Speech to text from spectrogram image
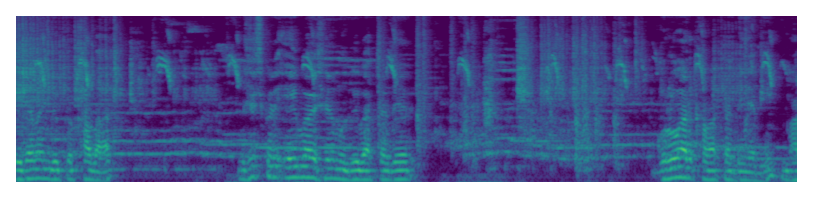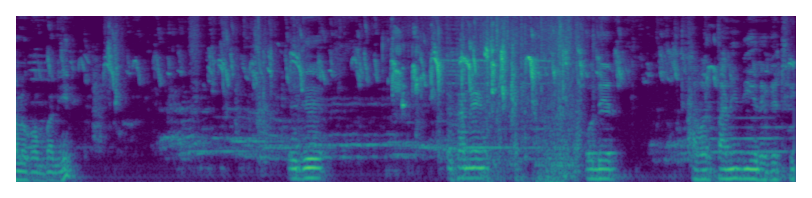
ভিটামিনযুক্ত খাবার, বিশেষ করে এই বয়সের মুরগির বাচ্চাদের গ্রোয়ার খাবারটা দিই আমি ভালো কোম্পানির এই যে এখানে ওদের খাবার পানি দিয়ে রেখেছি।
